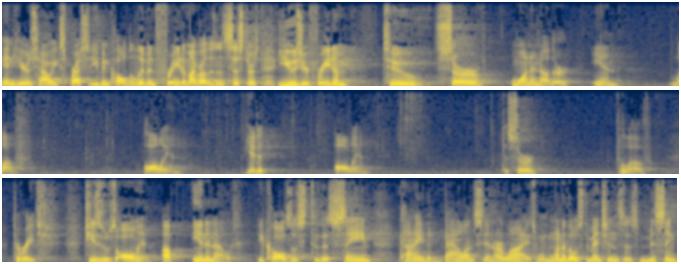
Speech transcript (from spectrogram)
And here's how he expressed it. You've been called to live in freedom, my brothers and sisters. Use your freedom to serve one another in love. All in. Get it? All in. To serve, to love, to reach. Jesus was all in, up, in, and out. He calls us to the same kind of balance in our lives. When one of those dimensions is missing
